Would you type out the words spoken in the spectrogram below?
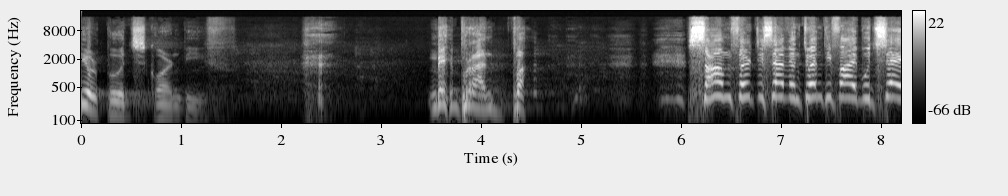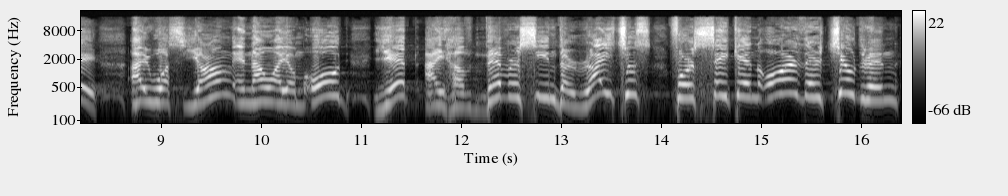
Pure Foods corned beef. May brand pa. Psalm 37:25 would say, I was young and now I am old, yet I have never seen the righteous forsaken or their children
